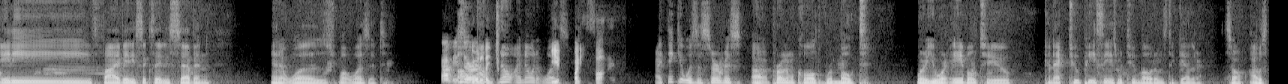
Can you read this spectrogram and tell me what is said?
85, 86, 87, and it was what was it? Copy, Oh, sir. You're no, like- no, I know what it was. You 25? I think it was a service, uh, a program called Remote, where you were able to connect two PCs with two modems together. So I was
